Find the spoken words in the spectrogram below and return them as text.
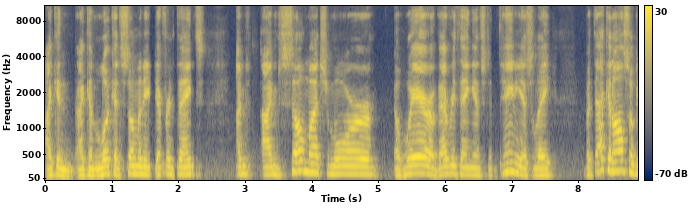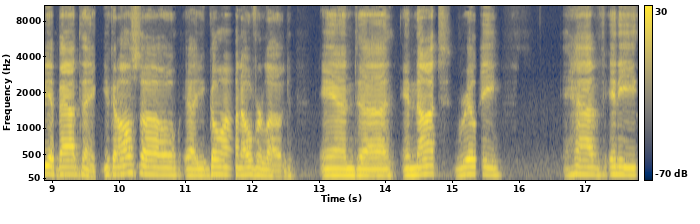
I can I can look at so many different things. I'm I'm so much more aware of everything instantaneously, but that can also be a bad thing. You can also uh, you go on overload and uh, and not really have any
